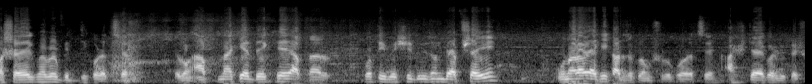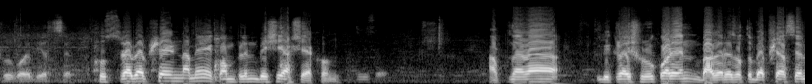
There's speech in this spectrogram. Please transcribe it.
অস্বাভাবিকভাবে বৃদ্ধি করেছেন এবং আপনাকে দেখে আপনার প্রতিবেশী দুইজন ব্যবসায়ী, ওনারাও একই কার্যক্রম শুরু করেছে, আশি টাকা করে বিক্রয় শুরু করে দিয়েছে। খুচরা ব্যবসায়ীর নামে কমপ্লেন বেশি আসে এখন। আপনারা বিক্রয় শুরু করেন, বাজারে যত ব্যবসা আছেন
